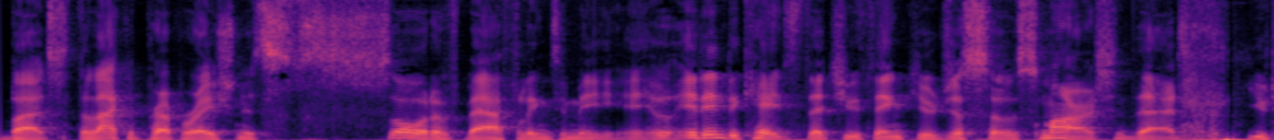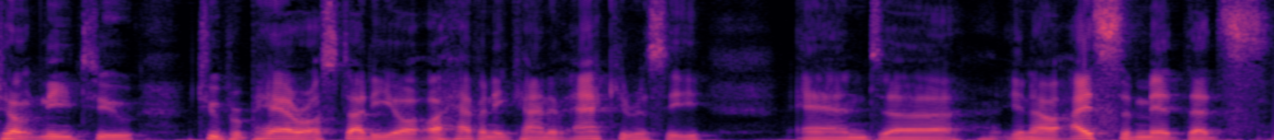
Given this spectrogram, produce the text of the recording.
But the lack of preparation is sort of baffling to me. It, it, indicates that you think you're just so smart that you don't need to to prepare or study or, or have any kind of accuracy. And uh, you know, I submit that's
